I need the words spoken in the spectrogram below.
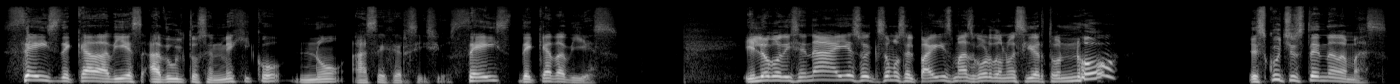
6 de cada 10 adultos en México no hace ejercicio. 6 de cada 10. Y luego dicen, ay, eso de que somos el país más gordo no es cierto. No. Escuche usted nada más.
